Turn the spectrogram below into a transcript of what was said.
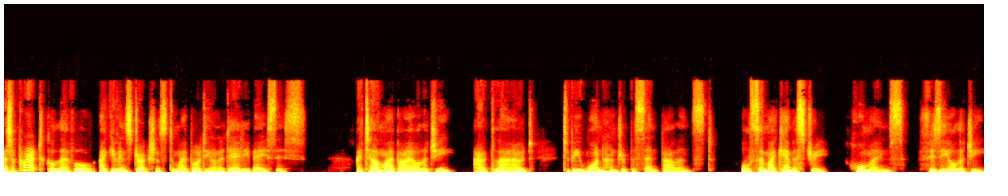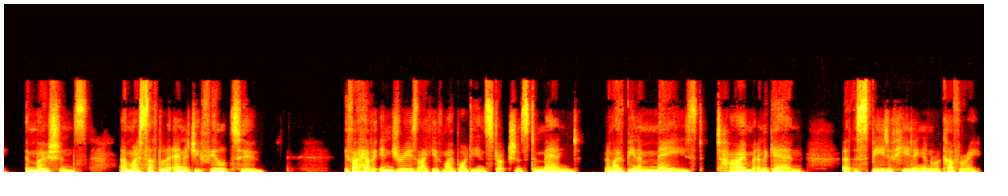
At a practical level, I give instructions to my body on a daily basis. I tell my biology out loud to be 100% balanced, also my chemistry, hormones, physiology, emotions, and my subtle energy field too. If I have injuries, I give my body instructions to mend and I've been amazed time and again at the speed of healing and recovery.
